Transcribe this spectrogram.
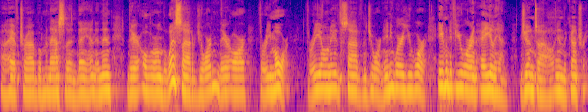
uh, half tribe of Manasseh and Dan. And then there over on the west side of Jordan, there are three more. Three on either side of the Jordan, anywhere you were. Even if you were an alien, Gentile in the country,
